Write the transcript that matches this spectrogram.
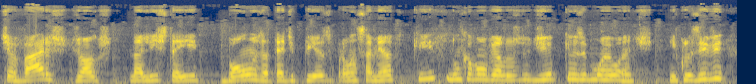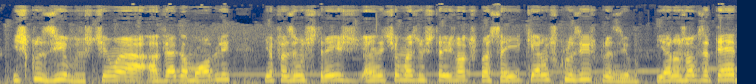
Tinha vários jogos na lista aí, bons até de peso pra lançamento, que nunca vão ver a luz do dia porque o Zibo morreu antes. Inclusive, exclusivos. Tinha a Vega Mobile ia fazer uns três, ainda tinha mais uns três jogos pra sair que eram exclusivos pro Zibo. E eram jogos até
